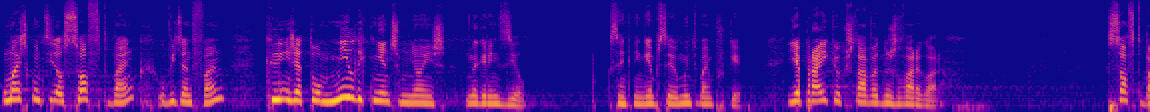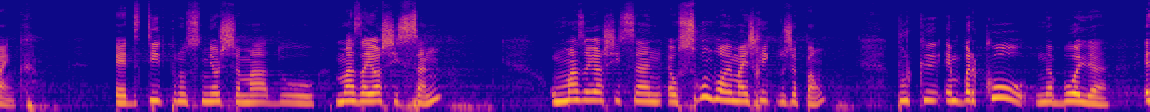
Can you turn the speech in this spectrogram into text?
O mais conhecido é o SoftBank, o Vision Fund, que injetou 1.500 milhões na Greensill, sem que ninguém perceba muito bem porquê. E é para aí que eu gostava de nos levar agora. SoftBank é detido por um senhor chamado Masayoshi Son. O Masayoshi Son é o segundo homem mais rico do Japão, porque embarcou na bolha, é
